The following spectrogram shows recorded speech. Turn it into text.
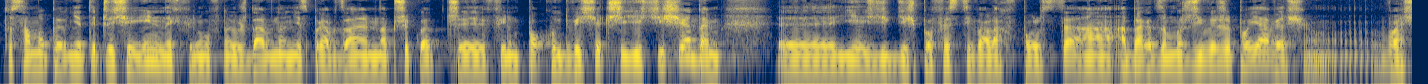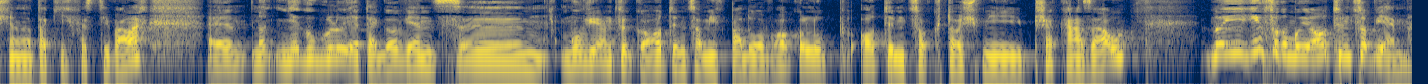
To samo pewnie tyczy się innych filmów. No już dawno nie sprawdzałem na przykład, czy film Pokój 237 e, jeździ gdzieś po festiwalach w Polsce, a, a bardzo możliwe, że pojawia się właśnie na takich festiwalach. E, no nie googluję tego, więc mówiłem tylko o tym, co mi wpadło w oko lub o tym, co ktoś mi przekazał. No i informuję o tym, co wiem.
